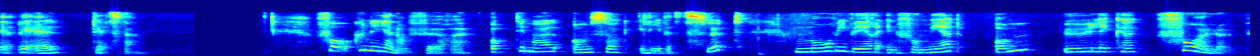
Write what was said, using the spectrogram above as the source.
reell tilstand. For å kunne gjennomføre optimal omsorg i livets slutt, må vi være informert om ulike forløp,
